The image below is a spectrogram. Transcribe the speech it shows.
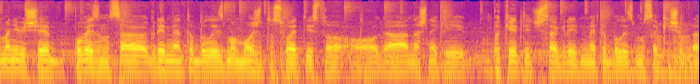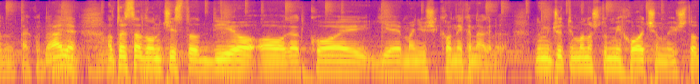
manje više povezano sa green metabolizmom, možete osvojiti isto ovoga, naš neki paketić sa green metabolizmom, sa kišobranom i tako dalje, ali to je sad on čisto dio ovoga koji je manje više kao neka nagrada. No međutim ono što mi hoćemo i što,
